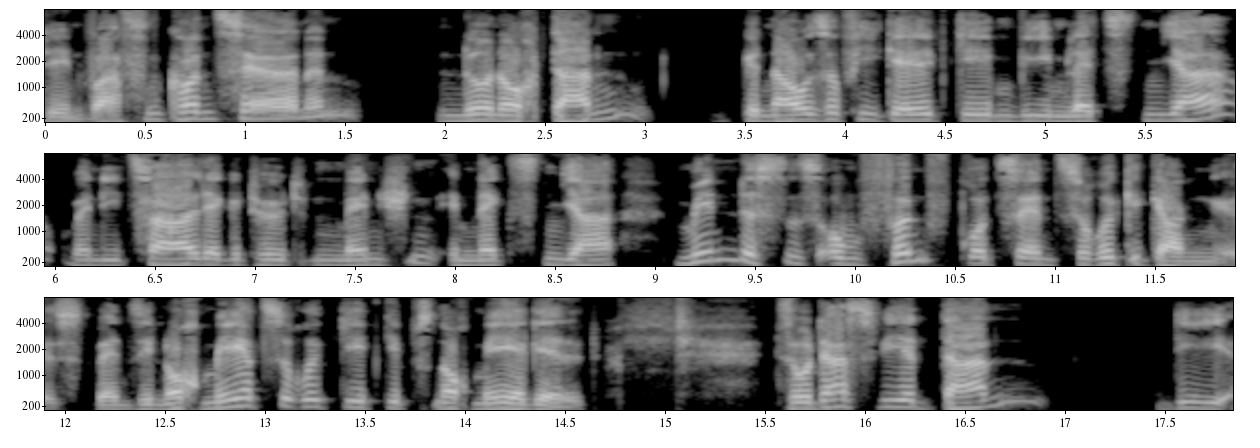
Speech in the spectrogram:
den Waffenkonzernen nur noch dann genauso viel Geld geben wie im letzten Jahr, wenn die Zahl der getöteten Menschen im nächsten Jahr mindestens um fünf Prozent zurückgegangen ist. Wenn sie noch mehr zurückgeht, gibt es noch mehr Geld. Sodass wir dann die,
